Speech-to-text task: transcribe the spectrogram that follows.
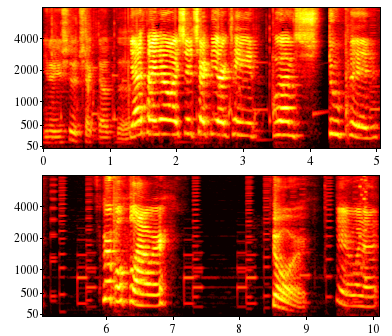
You know, you should have checked out the. Yes, I know, I should check the arcade. Well, I'm stupid. Scribble flower. Sure. Yeah, why not?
